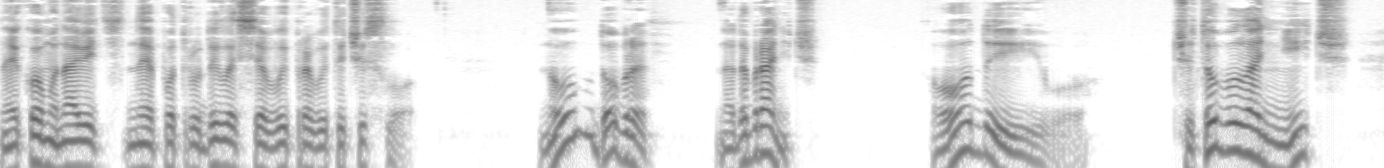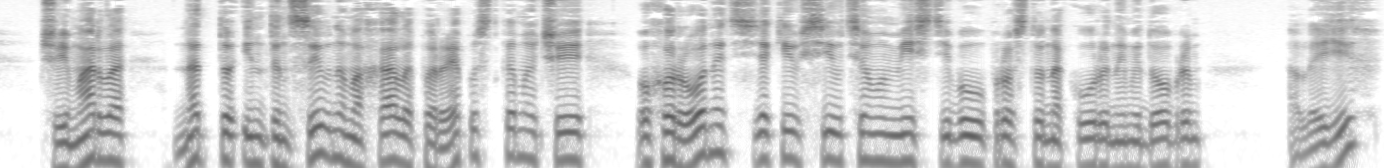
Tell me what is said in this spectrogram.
на якому навіть не потрудилася виправити число. Ну, добре, на добраніч. О, диво! Чи то була ніч, чи Марла надто інтенсивно махала перепустками, чи охоронець, як і всі в цьому місті, був просто накуреним і добрим, але їх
